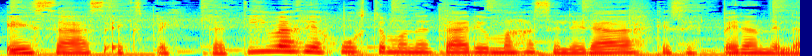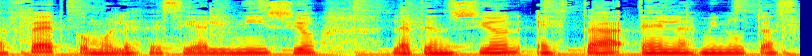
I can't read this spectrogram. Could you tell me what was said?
esas expectativas de ajuste monetario más aceleradas que se esperan de la Fed. Como les decía al inicio, la atención está en las minutas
